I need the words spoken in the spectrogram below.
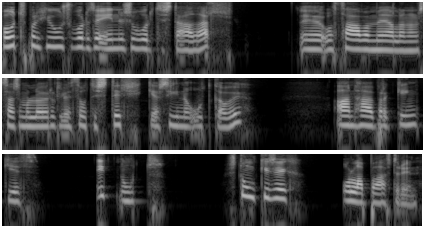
hjús voru þau einu sem voru til staðar uh, og það var meðal annars það sem að lauruglu þótti styrkja sína útgáfu að hann hafi bara gengið einn út, stungið sig og labbað aftur inn.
